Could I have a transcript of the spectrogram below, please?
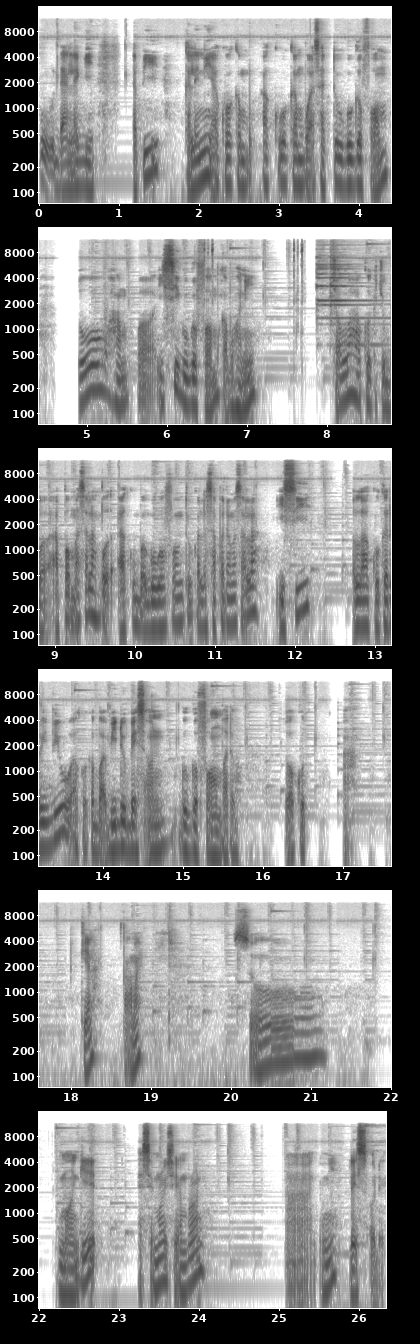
Uh, Dan lagi Tapi kali ni aku akan aku akan buat satu Google Form. So hampa isi Google Form kat bawah ni. InsyaAllah aku akan cuba. Apa masalah apa aku buat Google Form tu. Kalau siapa ada masalah Isi. InsyaAllah aku akan review Aku akan buat video based on Google Form apa tu. So aku ha. Okay lah Faham eh? So RM5 SMRON SMRON Ini place order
